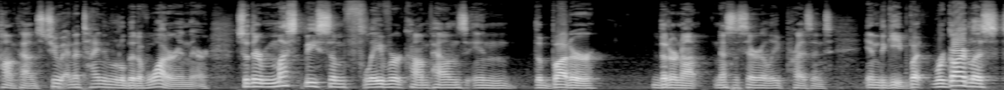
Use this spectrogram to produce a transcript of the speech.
compounds too, and a tiny little bit of water in there. So there must be some flavor compounds in the butter that are not necessarily present in the ghee. But regardless,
